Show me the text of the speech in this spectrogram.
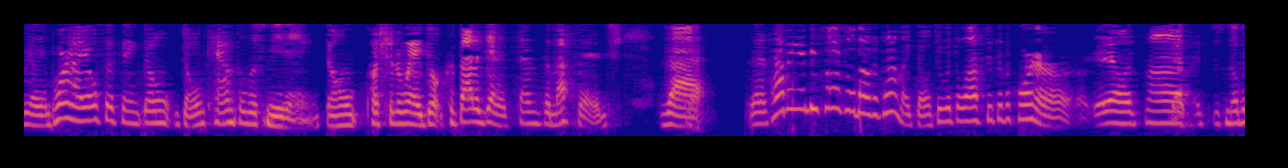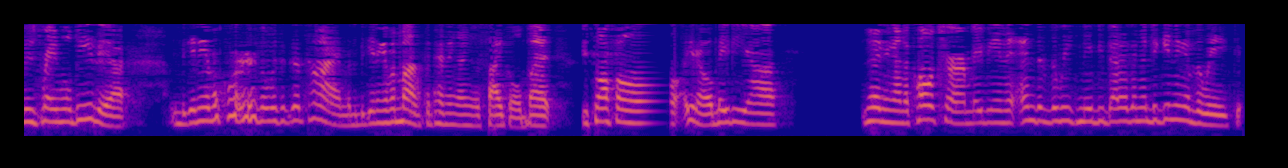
really important. I also think don't, don't cancel this meeting. Don't push it away. Don't, cause that again, it sends the message that that it's happening and be thoughtful about the time. Like, don't do it the last week of the quarter. You know, it's not, yeah. it's just nobody's brain will be there. The beginning of a quarter is always a good time, or the beginning of a month, depending on your cycle. But be thoughtful, you know, maybe, uh, depending on the culture, maybe in the end of the week may be better than the beginning of the week,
